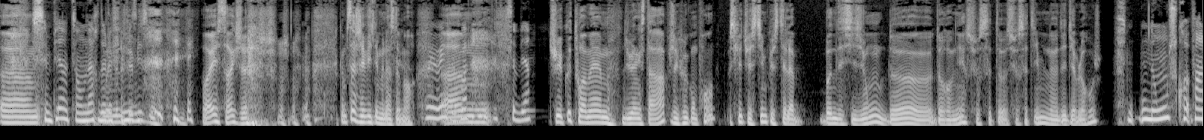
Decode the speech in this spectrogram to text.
J'aime bien ton art de l'euphémisme. oui, c'est vrai que je, comme ça j'évite les menaces de mort. Oui, oui, c'est bien. Tu écoutes toi-même du gangsta rap, j'ai cru comprendre. Est-ce que tu estimes que c'était la bonne décision de, de revenir sur cette sur cet hymne des Diables Rouges? Non, je crois. Enfin,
